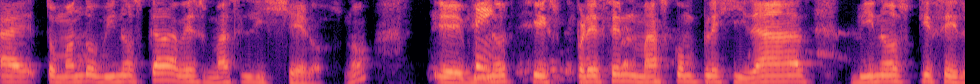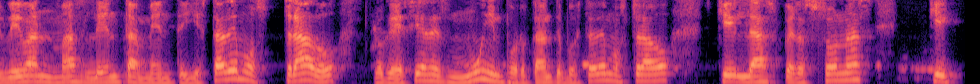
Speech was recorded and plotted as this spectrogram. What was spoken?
eh, tomando vinos cada vez más ligeros, ¿no? Eh, vinos que expresen más complejidad, vinos que se beban más lentamente. Y está demostrado, lo que decías es muy importante, porque está demostrado que las personas que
